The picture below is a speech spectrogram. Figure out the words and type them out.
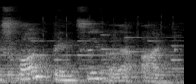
Is called pencil color art.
